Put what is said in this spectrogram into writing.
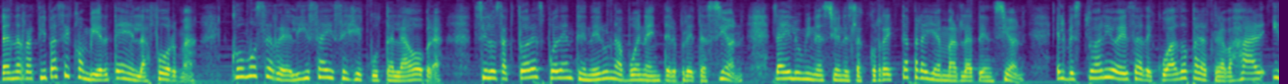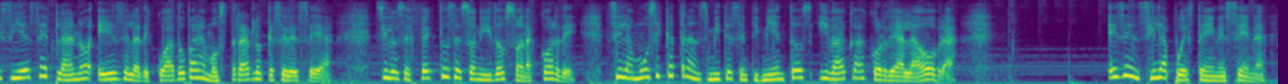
La narrativa se convierte en la forma, cómo se realiza y se ejecuta la obra, si los actores pueden tener una buena interpretación, la iluminación es la correcta para llamar la atención, el vestuario es adecuado para trabajar y si ese plano es el adecuado para mostrar lo que se desea, si los efectos de sonido son acorde, si la música transmite sentimientos y va acorde a la obra. Es en sí la puesta en escena,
